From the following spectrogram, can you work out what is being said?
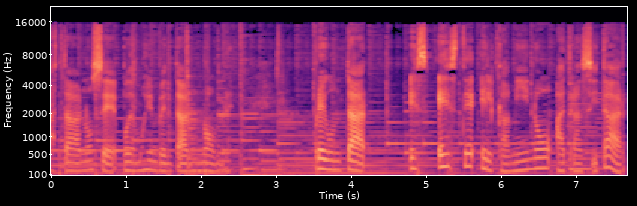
hasta, no sé, podemos inventar un nombre. Preguntar, ¿es este el camino a transitar?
